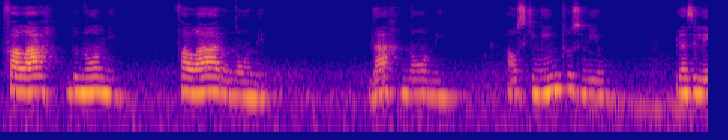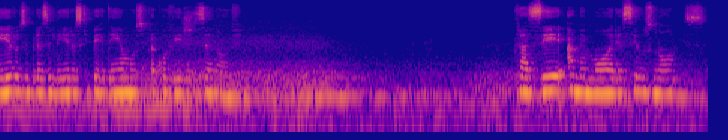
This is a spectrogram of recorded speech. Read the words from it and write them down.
falar do nome falar o nome, dar nome aos 500 mil brasileiros e brasileiras que perdemos para a Covid-19. Trazer à memória seus nomes,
